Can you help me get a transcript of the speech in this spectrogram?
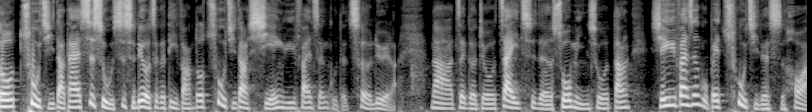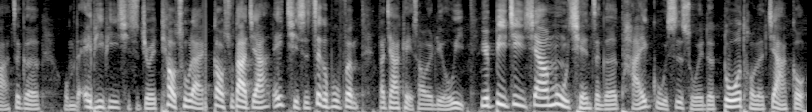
都触及到大概四十五、四十六这个地方，都触及到咸鱼翻身股的策略了。那这个就再一次的说明说，当咸鱼翻身股被触及的时候啊，这个我们的 APP 其实就会跳出来告诉大家，诶，其实这个部分大家可以稍微留意，因为毕竟像目前整个台股是所谓的多头的架构。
